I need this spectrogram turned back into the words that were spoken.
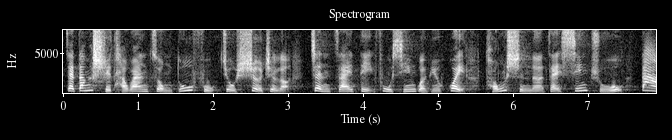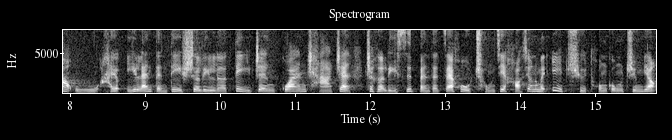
在当时，台湾总督府就设置了震灾地复兴委员会，同时呢，在新竹、大武还有宜兰等地设立了地震观察站。这和里斯本的灾后重建好像那么异曲同工之妙，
